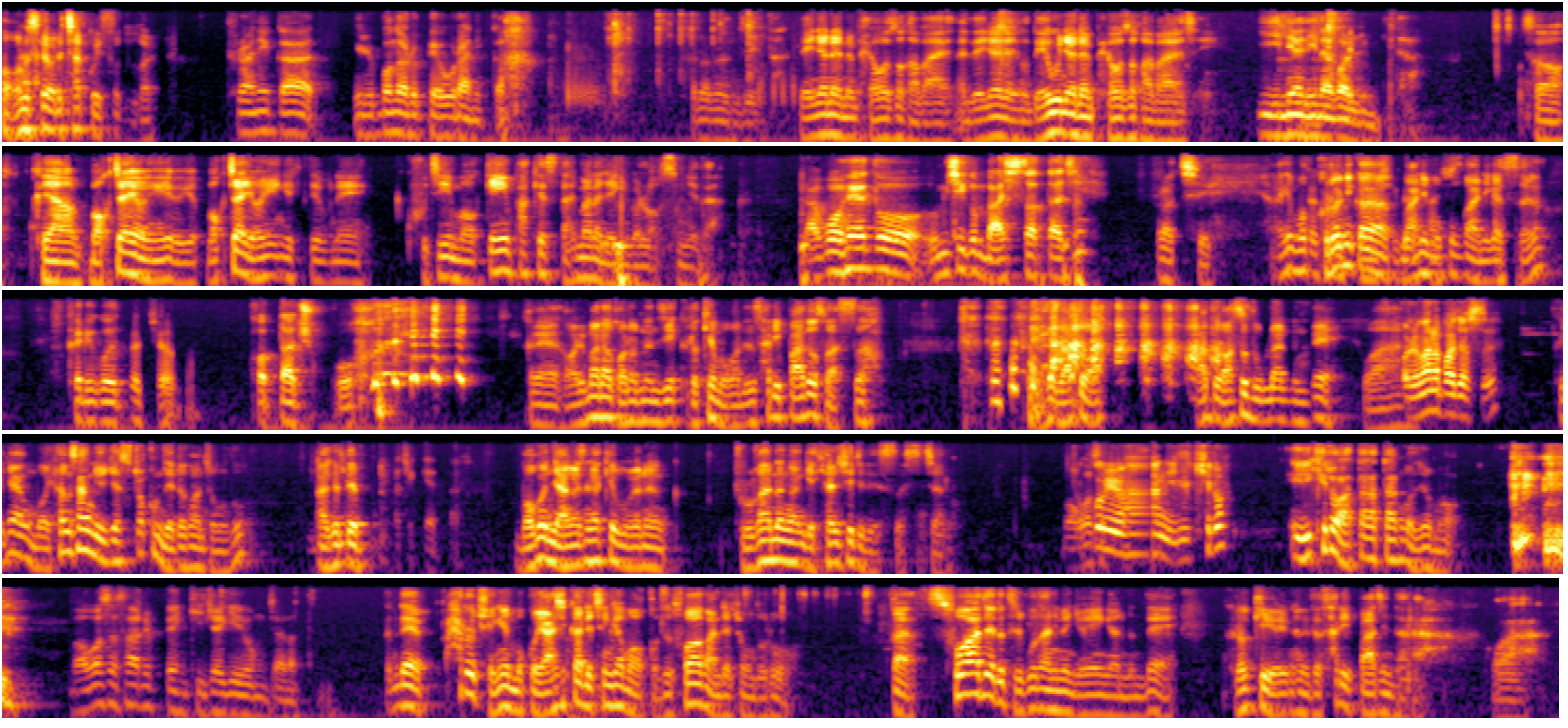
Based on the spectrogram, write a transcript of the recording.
어느 세월에 찾고 있어, 그걸. 그러니까 일본어를 배우라니까. 그러는지, 내년에는 배워서 가봐야, 아니, 내년에, 내후년엔 배워서 가봐야지. 2년이나 걸립니다. 그래서, 그냥 먹자 여행, 먹자 여행이기 때문에, 굳이 뭐, 게임 팟캐스트 할 만한 얘기 별로 없습니다. 라고 해도 음식은 맛있었다지? 그렇지. 아니, 뭐, 그렇죠. 그러니까 많이. 먹은 거 아니겠어요? 그리고 그렇죠. 걷다 죽고. 그래, 얼마나 걸었는지 그렇게 먹었는데 살이 빠져서 왔어. 그래서 나도, 와- 나도 와서 놀랐는데, 와. 얼마나 빠졌어요? 그냥 뭐 현상 유지해서 조금 내려간 정도? 아, 근데 맛있겠다. 먹은 양을 생각해 보면은 불가능한 게 현실이 됐어, 진짜로. 조금이면 한 1kg? 1kg 왔다 갔다 한 거죠, 뭐. 먹어서 살을 뺀 기저귀 용자 같은. 근데 하루 종일 먹고 야식까지 챙겨 먹었거든, 소화가 안 될 정도로. 그러니까 소화제를 들고 다니는 여행이었는데, 그렇게 여행하는데 살이 빠진다라. 와.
